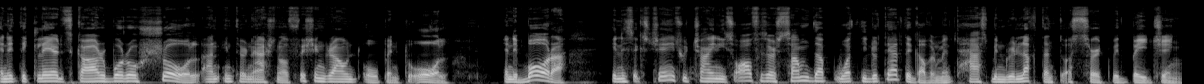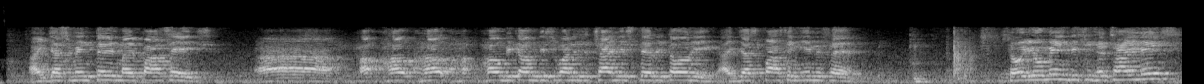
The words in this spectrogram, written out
and it declared Scarborough Shoal an international fishing ground open to all. And Ebora, in his exchange with Chinese officers, summed up what the Duterte government has been reluctant to assert with Beijing. I just maintain my passage. Uh, how, how, how, how become this one is a Chinese territory? I just passing innocent. So you mean this is a Chinese?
